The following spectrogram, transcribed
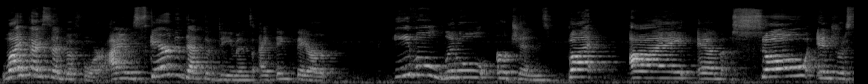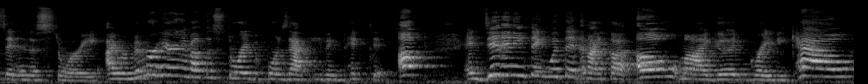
Like I said before, I am scared to death of demons. I think they are evil little urchins, but I am so interested in this story. I remember hearing about this story before Zak even picked it up and did anything with it, and I thought, oh my good gravy cow,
